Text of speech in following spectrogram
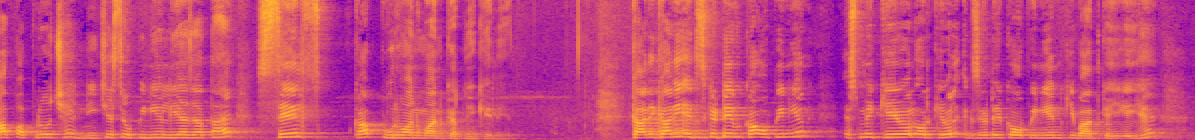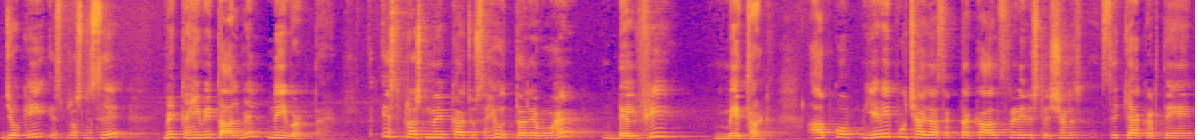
अप अप्रोच है, नीचे से ओपिनियन लिया जाता है सेल्स का पूर्वानुमान करने के लिए। कार्यकारी एग्जीक्यूटिव का ओपिनियन इसमें केवल और केवल एग्जीक्यूटिव का ओपिनियन की बात कही गई है, जो कि इस प्रश्न से में कहीं भी तालमेल नहीं बढ़ता है। तो इस प्रश्न में का जो सही उत्तर है वो है डेल्फी मेथड आपको ये भी पूछा जा सकता है काल श्रेणी विश्लेषण से क्या करते हैं?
